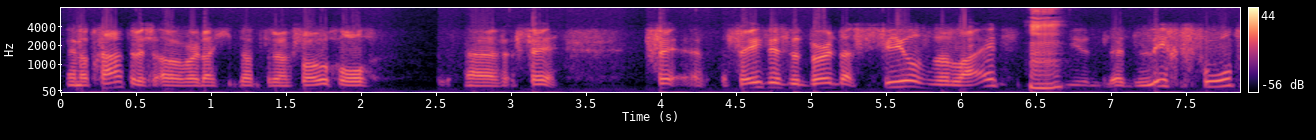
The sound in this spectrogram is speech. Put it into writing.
en dat gaat er dus over dat, je, dat er een vogel... eh, faith is the bird that feels the light. Die het, licht voelt.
